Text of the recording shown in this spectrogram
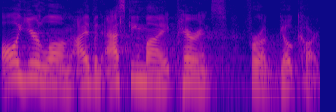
All year long, I had been asking my parents for a go kart.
